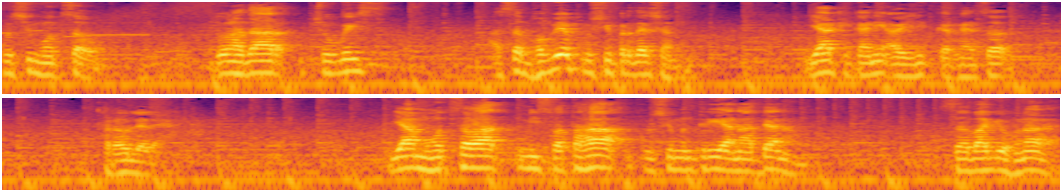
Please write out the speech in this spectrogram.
कृषी महोत्सव दोन हजार चोवीस असं भव्य कृषी प्रदर्शन या ठिकाणी आयोजित करण्याचं ठरवलेलं आहे. या महोत्सवात मी स्वतः कृषी मंत्री या नात्यानं सहभागी होणार आहे.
